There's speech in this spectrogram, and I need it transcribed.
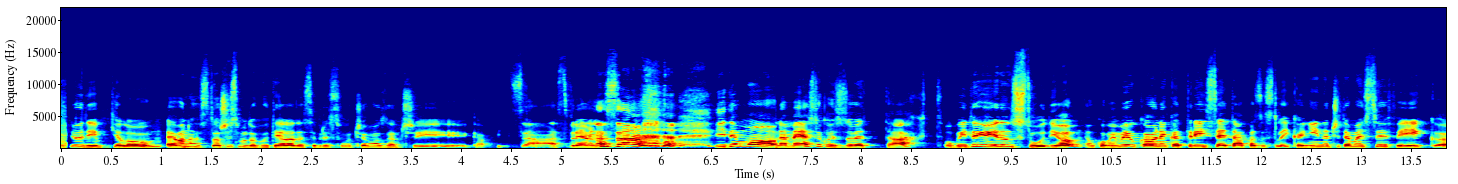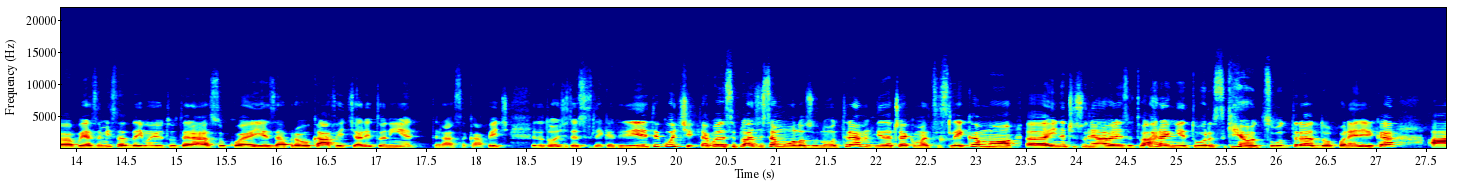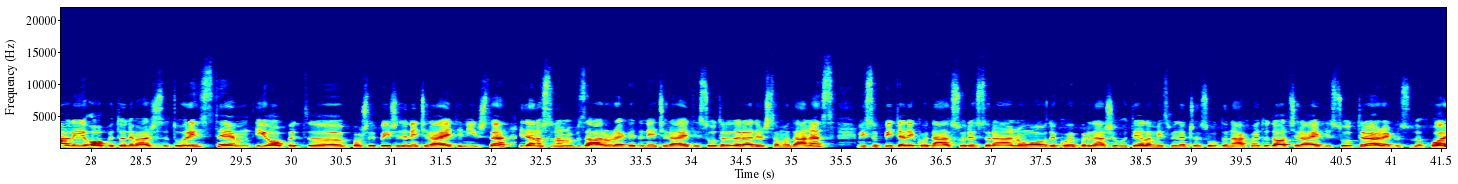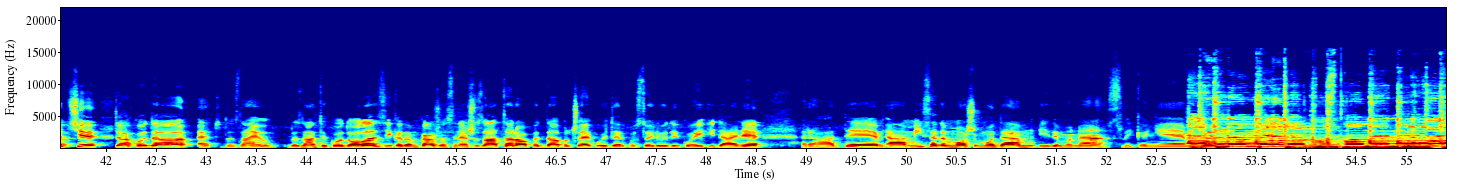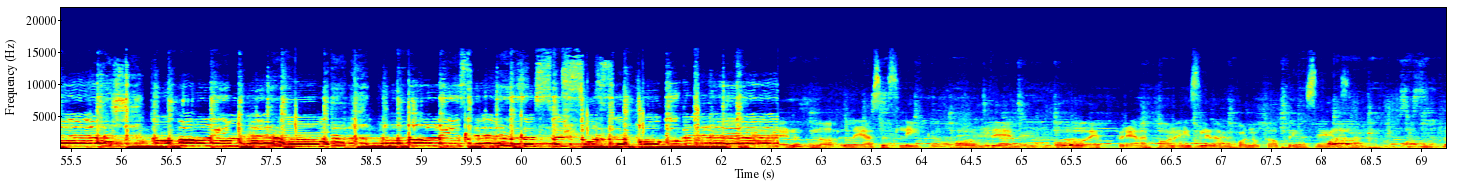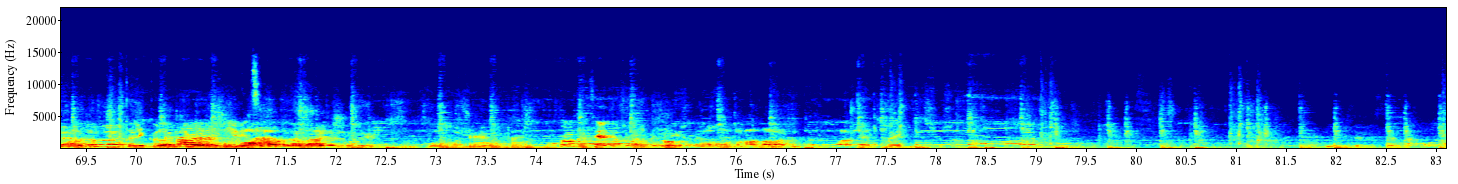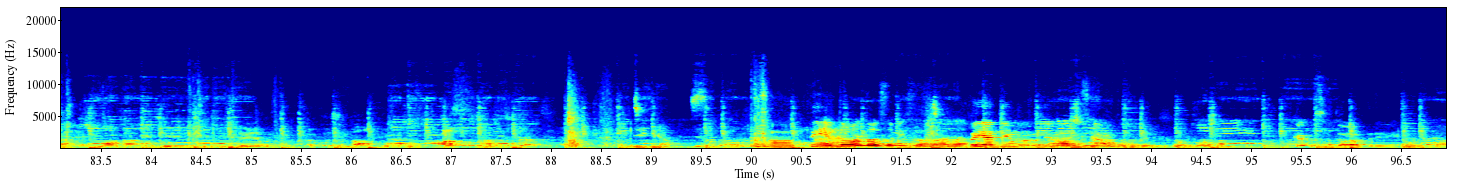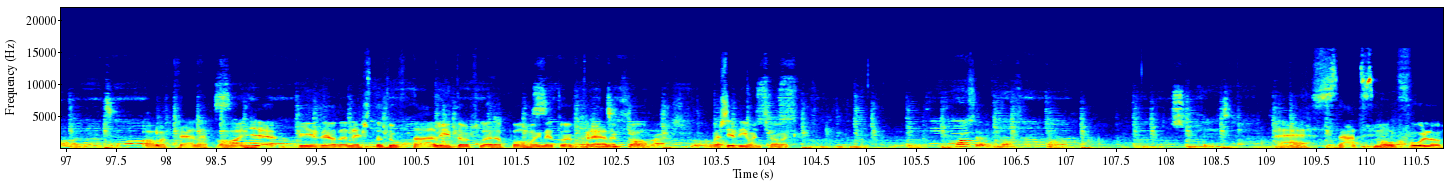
Ljudi, hello. Evo nas, došli smo do hotela da se presvučemo, znači kapica, spremna sam. Idemo na mjesto koje se zove Taht. U pitanju je jedan studio u kojem imaju kao neka tri setapa za slikanje. Inače, tamo je sve fake. Ja sam mislila da imaju tu terasu koja je zapravo kafić, ali to nije terasa kafić. Da dođete se slikati i idete kući. Tako da se plaća samo ulaz unutra i da čekamo da se slikamo. Inače su najavili zatvaranje Turske od sutra do ponedjeljka, ali opet to ne važi za turiste i opet, uh, pošto piše da neće raditi ništa. I danas su nam na bazaru rekli da neće raditi sutra, da radi još samo danas. Mi su pitali kod nas u restoranu ovdje koji je pored našeg hotela, mi smo inače u Sultan Ahmetu, da li će raditi sutra, rekli su da hoće. Tako da, eto, da znaju, da znate ko dolazi, kada vam kažu da se nešto zatvara, opet double checkujte jer postoje ljudi koji i dalje rade. A mi sada možemo da idemo na slikanje. Na mene slika ovdje. Ovo je prelepo. Ona izgleda bukvalno kao princeza. Toliko lepa kumica. Prelepa. Ono kad sedeš, ovo je ništa. O, Pa ja nemam, samo. Kako su dobri. ovo je prelepo. On je video da nešto tu fali i došlo je da pomogne. To je prelepo. Baš je divan čovjek. To? E, sad smo u fullu.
